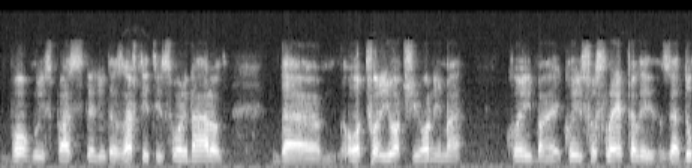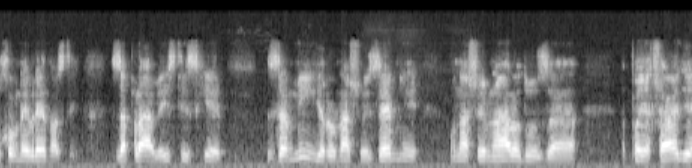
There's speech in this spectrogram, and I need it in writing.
Bogu i Spasitelju da zaštiti svoj narod, da otvori oči onima kojima, koji su slepeli za duhovne vrednosti, za prave istinske za mir u našoj zemlji, u našem narodu, za pojačanje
